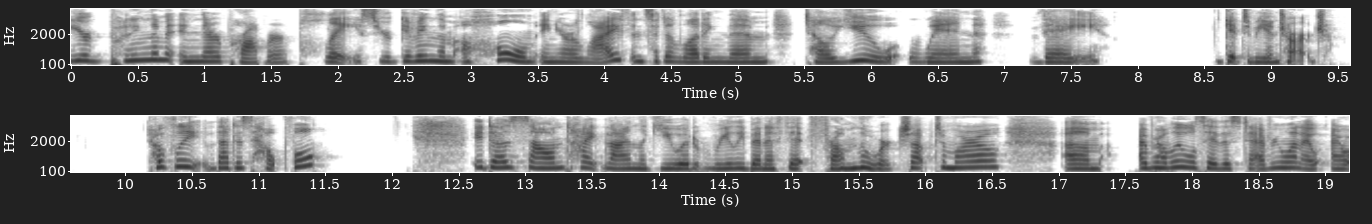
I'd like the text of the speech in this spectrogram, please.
you're putting them in their proper place. You're giving them a home in your life instead of letting them tell you when they get to be in charge. Hopefully, that is helpful. It does sound type nine like you would really benefit from the workshop tomorrow. Um, I probably will say this to everyone. I, I,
